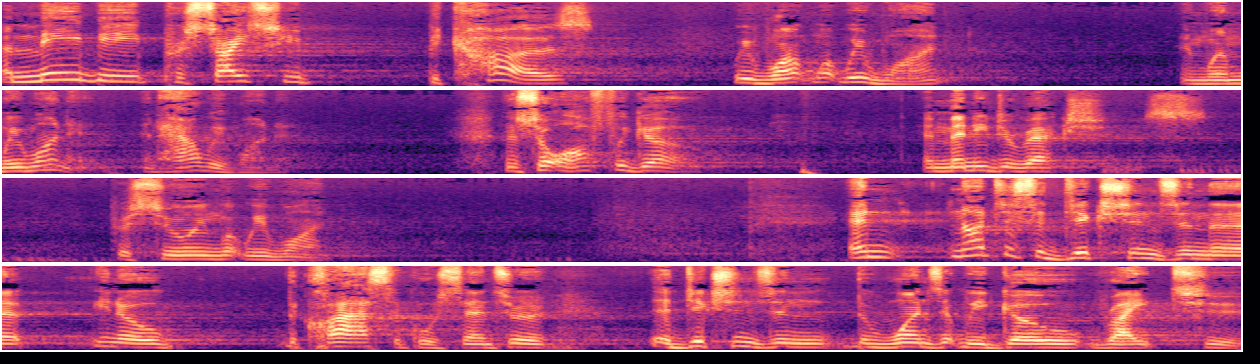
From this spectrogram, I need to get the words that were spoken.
And maybe precisely because we want what we want and when we want it and how we want it. And so off we go in many directions, pursuing what we want. And not just addictions in the, you know, the classical sense, or addictions in the ones that we go right to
